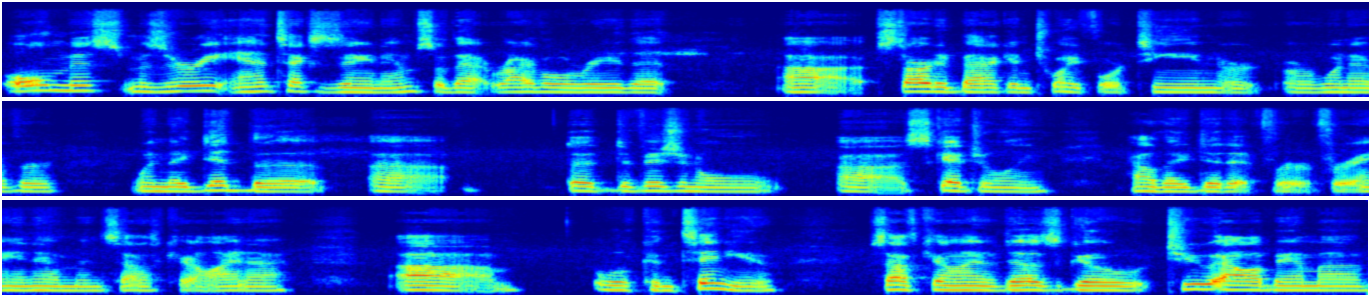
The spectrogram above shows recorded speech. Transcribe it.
Ole Miss, Missouri, and Texas A&M. So that rivalry that uh, started back in 2014 or or whenever when they did the uh, the divisional uh, scheduling, how they did it for for A&M and South Carolina, um, will continue. South Carolina does go to Alabama,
